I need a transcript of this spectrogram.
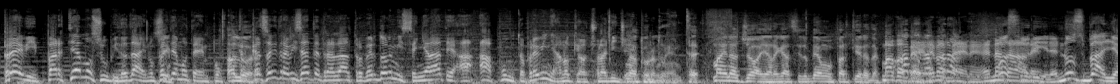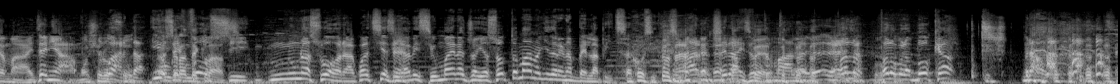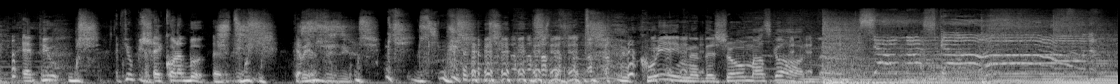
Previ, partiamo subito, dai, non Sì. perdiamo tempo. Allora. Canzoni travisate, tra l'altro, perdonami, segnalate a a.prevignano chiocciola DJ. Naturalmente. Ma è una gioia, ragazzi, dobbiamo partire da qui. Ma va bene, va bene, è Posso dire, non sbaglia mai, teniamocelo Guarda, su. io se fossi una suora, qualsiasi avessi un mai una gioia sotto mano, gli darei una bella pizza, così. Ma non ce l'hai sotto mano. eh. Fallo, fallo con la bocca. Bravo. È più. È più. È con la B. Capito? Queen, The Show Must Go On.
